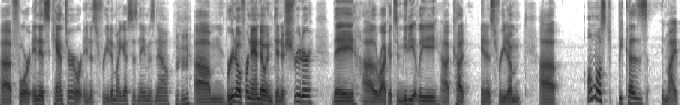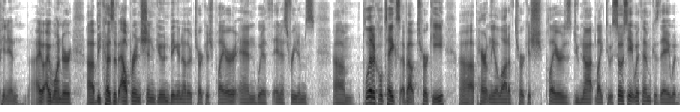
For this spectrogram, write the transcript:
uh, for Enes Kanter or Enes Freedom, I guess his name is now. Um, Bruno Fernando and Dennis Schroeder. They uh, the Rockets immediately uh, cut Enes Freedom, uh, almost because, in my opinion, I, I wonder uh, because of Alperen Şengün being another Turkish player, and with Enes Freedom's um, political takes about Turkey. Uh, apparently, a lot of Turkish players do not like to associate with him because they would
